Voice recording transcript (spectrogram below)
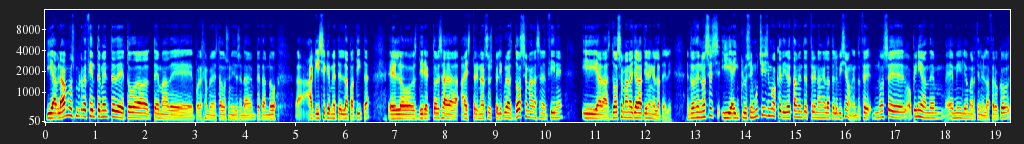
Y hablamos recientemente de todo el tema de, por ejemplo, en Estados Unidos empezando, aquí sí que meten la patita, eh, los directores a estrenar sus películas dos semanas en el cine y a las dos semanas ya la tienen en la tele. Entonces, no sé, si, y incluso hay muchísimos que directamente estrenan en la televisión. Entonces, no sé, opinión de Emilio Martínez Lázaro, ¿qué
